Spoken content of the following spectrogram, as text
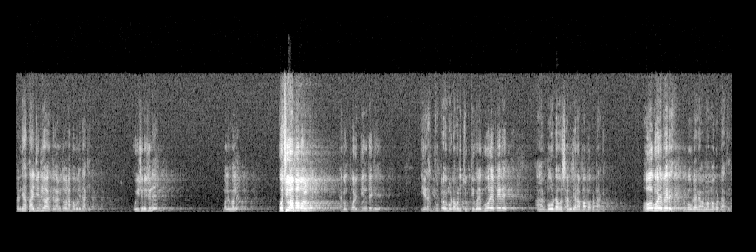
হ্যাঁ, তাই যদি হয় আমি তোমার আব্বা বলে ডাকি। ওই শুনে শুনে বলে বলে কচি বাবা বলবে। এখন পরের দিন থেকে এরা দুটোই মোটামুটি চুক্তি করে ঘুরে ফেরে আর বউটা ও স্বামীদের আব্বা বাবা ডাকে। ও ঘুরে ফেরে বউটা আম্মা আমাকে ডাকে।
